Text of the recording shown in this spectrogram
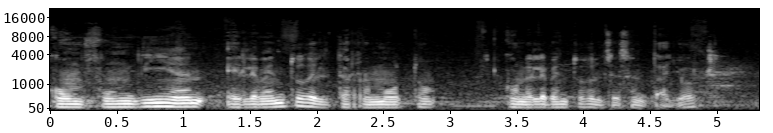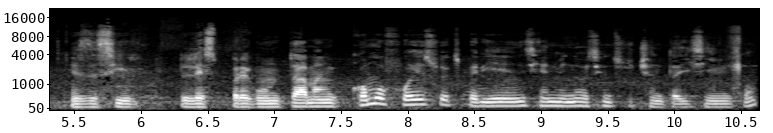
confundían el evento del terremoto con el evento del 68. Es decir, les preguntaban cómo fue su experiencia en 1985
